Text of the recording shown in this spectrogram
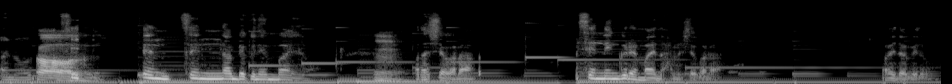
あの、ああ、千、千何百年前のうん。話だから、千年ぐらい前の話だから、あれだけど。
